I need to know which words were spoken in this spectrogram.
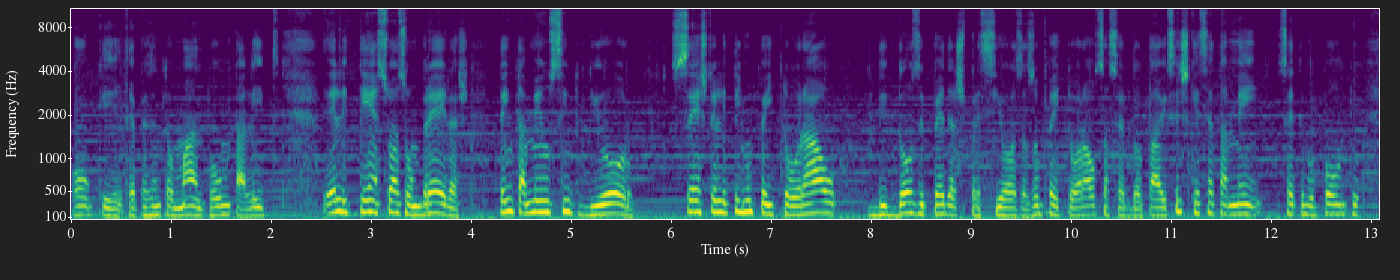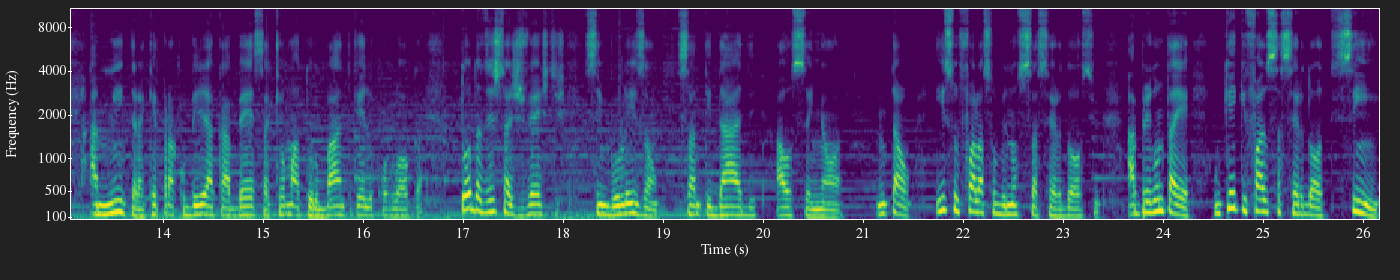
ou que representa o manto, ou um talite. Ele tem as suas ombreiras. Tem também um cinto de ouro. Sexto, ele tem um peitoral de 12 pedras preciosas, o peitoral sacerdotal e sem esquecer também, sétimo ponto, a mitra, que é para cobrir a cabeça, que é uma turbante que ele coloca. Todas estas vestes simbolizam santidade ao Senhor. Então, isso fala sobre nosso sacerdócio. A pergunta é: o que é que faz o sacerdote? Sim,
